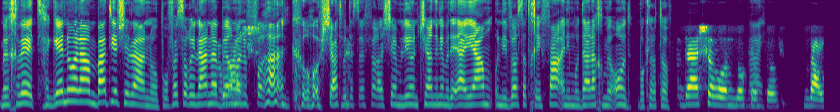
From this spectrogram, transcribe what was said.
בהחלט. הגנו על האמבטיה שלנו. פרופ' אילנה ברמן פרנק, ראשת בית הספר על שם ליאון צ'רני למדעי הים, אוניברסיטת חיפה, אני מודה לך מאוד. בוקר טוב. תודה, שרון. בוקר טוב. ביי. ביי.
